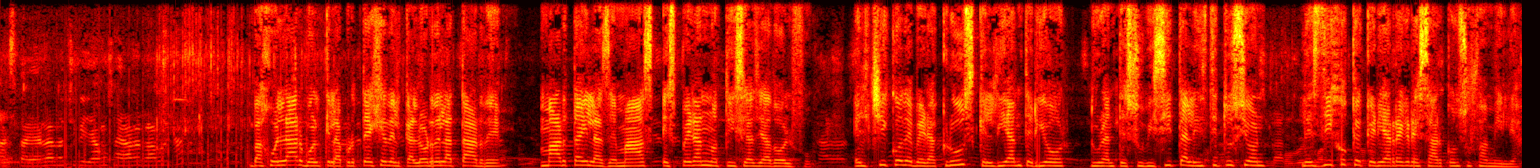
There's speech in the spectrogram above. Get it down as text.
Hasta allá la noche que llegamos allá, ¿verdad, Olga? Bajo el árbol que la protege del calor de la tarde, Marta y las demás esperan noticias de Adolfo, el chico de Veracruz que el día anterior, durante su visita a la institución, les dijo que quería regresar con su familia.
